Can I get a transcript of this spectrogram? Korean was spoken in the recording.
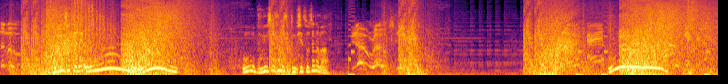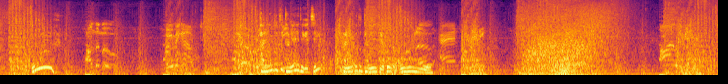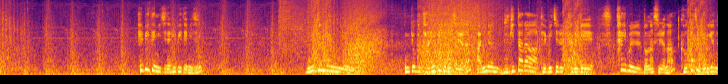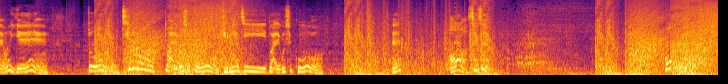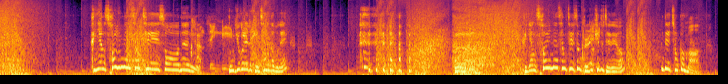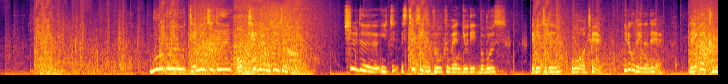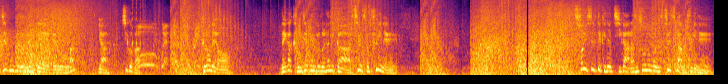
무빙샷 되네 오오 오, 무빙샷 하면서 동시에 쏘잖아 막 오. 오. 밟는 것도. 당연히 되겠지? 밟는 것도 당연히 되고 오 heavy damage네 heavy damage 모든 공격이 다 heavy damage려나? 아니면 무기 따라 데미지를 다르게 타입을 넣어놨으려나? 그것까지 모르겠네요 이게 좀 체력도 알고 싶고 데미지도 알고 싶고 에? 어 슬슬 어? 그냥 서 있는 상태에서는 공격을 해도. 괜찮은가 보네? 어, 그냥 서 있는 상태에선 공격해도 되네요. 근데 잠깐만. move damaged attack이라고 써있잖아. shield stealth broken when unit moves damaged or attack 이라고 돼 있는데 내가 강제 공격을 할 때 되는 건가? 야 찍어봐. 그러네요. 내가 강제 공격을 하니까 스트레스가 풀리네. 서 있을 때 그냥 지가 알아서 쏘는 건 스트레스가 안 풀리네.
